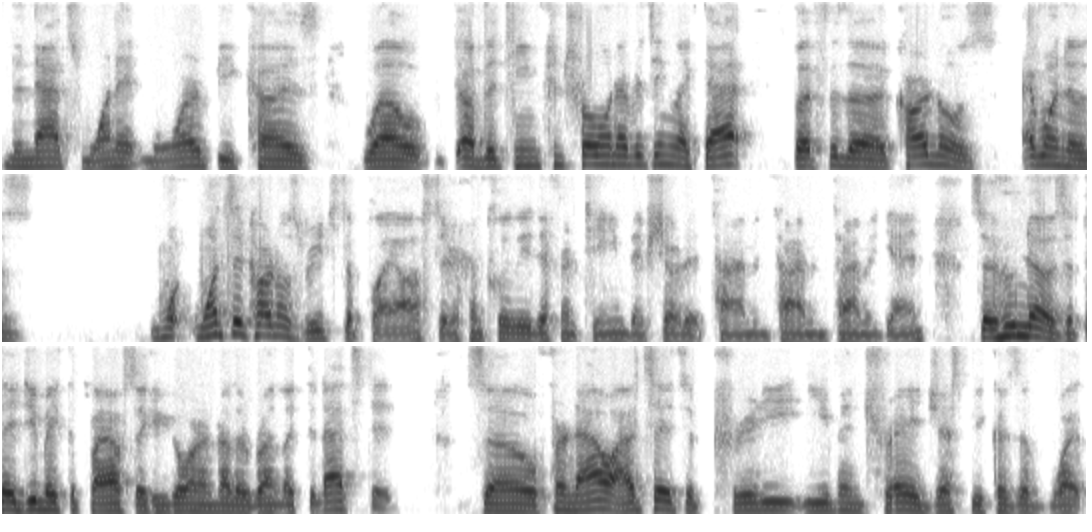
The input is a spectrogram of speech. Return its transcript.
the Nats won it more because, well, of the team control and everything like that. But for the Cardinals, everyone knows once the Cardinals reach the playoffs, they're a completely different team. They've showed it time and time and time again. So who knows if they do make the playoffs, they could go on another run like the Nats did. So for now, I'd say it's a pretty even trade just because of what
